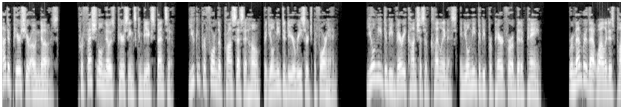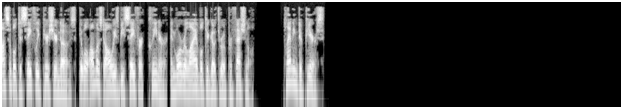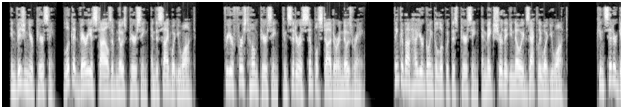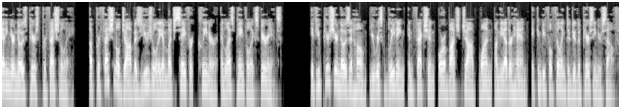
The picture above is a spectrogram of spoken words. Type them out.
How to pierce your own nose. Professional nose piercings can be expensive. You can perform the process at home, but you'll need to do your research beforehand. You'll need to be very conscious of cleanliness, and you'll need to be prepared for a bit of pain. Remember that while it is possible to safely pierce your nose, it will almost always be safer, cleaner, and more reliable to go through a professional. Planning to pierce. Envision your piercing. Look at various styles of nose piercing, and decide what you want. For your first home piercing, consider a simple stud or a nose ring. Think about how you're going to look with this piercing, and make sure that you know exactly what you want. Consider getting your nose pierced professionally. A professional job is usually a much safer, cleaner, and less painful experience. If you pierce your nose at home, you risk bleeding, infection, or a botched job. 1 On the other hand, it can be fulfilling to do the piercing yourself.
